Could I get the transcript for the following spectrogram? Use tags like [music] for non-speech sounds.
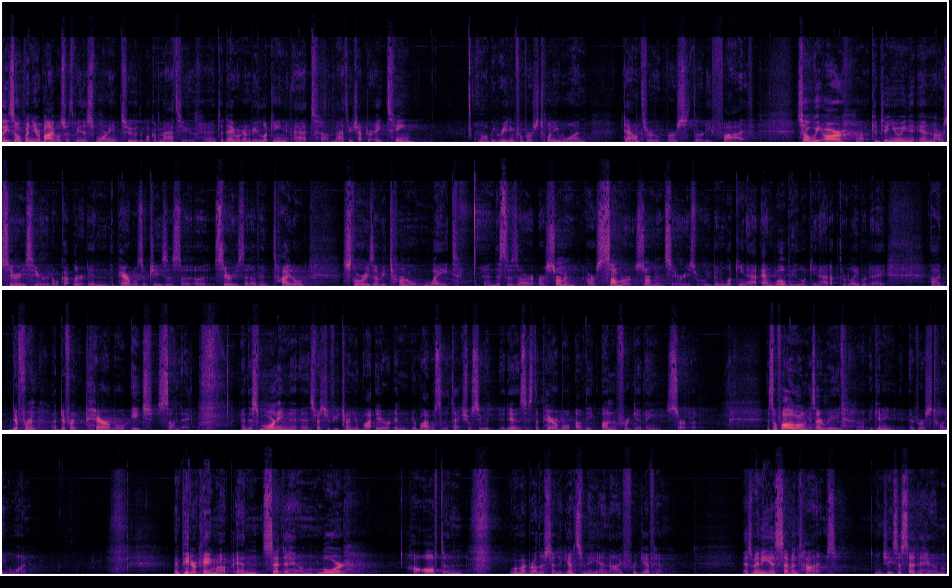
Please open your Bibles with me this morning to the book of Matthew. And today we're going to be looking at uh, Matthew chapter 18, and I'll be reading from verse 21 down through verse 35. So we are uh, continuing in our series here at Oak Cutler in the parables of Jesus, a, a, series that I've entitled Stories of Eternal Weight. And this is our, our sermon, our summer sermon series where we've been looking at and will be looking at up through Labor Day a different, a different parable each Sunday. And this morning, especially if you turn your, your, in your Bibles to the text, you'll see what it is. It's the parable of the unforgiving servant. And so follow along as I read, uh, beginning at verse 21. Then Peter came up and said to him, Lord, how often will my brother sin against me and I forgive him? As many as seven times. And Jesus said to him,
